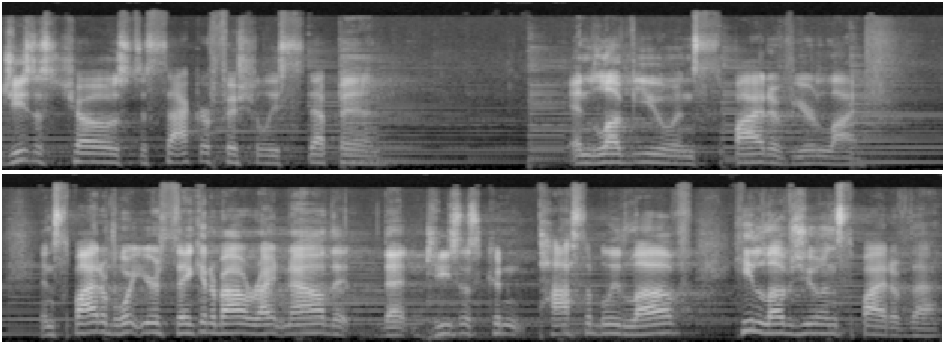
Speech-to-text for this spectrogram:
Jesus chose to sacrificially step in and love you in spite of your life in spite of what you're thinking about right now that, that Jesus couldn't possibly love, He loves you in spite of that.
